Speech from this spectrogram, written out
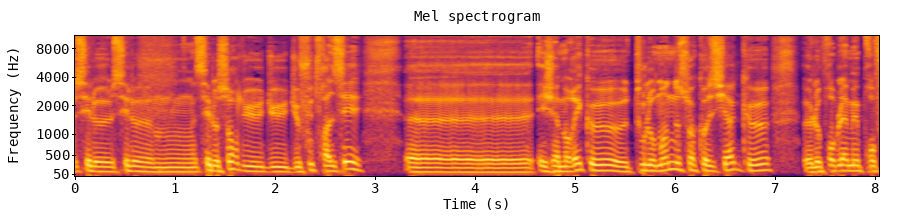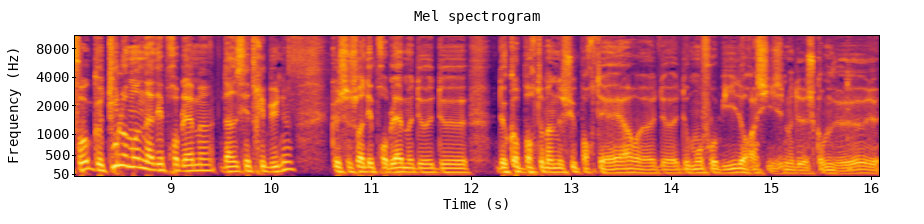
c'est le c'est le c'est le sort du, du, foot français. Euh, et j'aimerais que tout le monde soit conscient que euh, le problème est profond, que tout le monde a des problèmes dans ces tribunes, que ce soit des problèmes de de, de comportement de supporters, euh, d'homophobie, de racisme, de ce qu'on veut.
